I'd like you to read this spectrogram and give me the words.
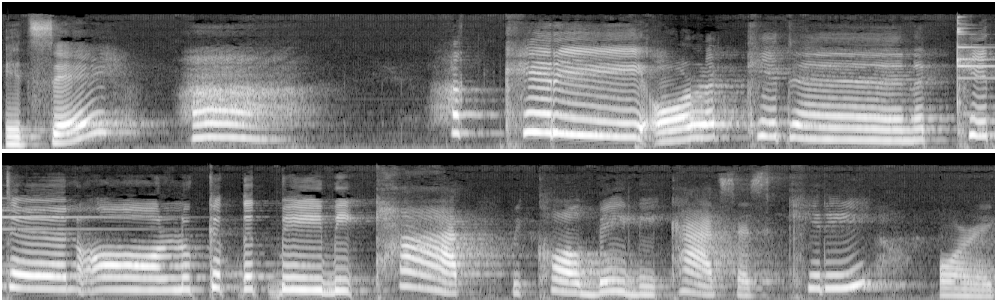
It's a, a kitty or a kitten, a kitten. Oh, look at that baby cat. We call baby cats as kitty or a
